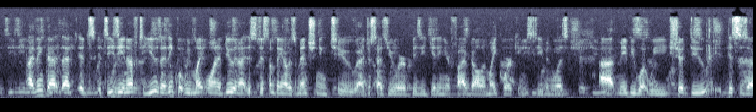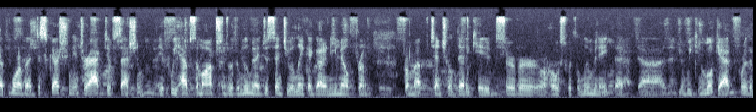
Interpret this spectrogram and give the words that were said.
it's easy. I think that, that it's, it's easy enough to use. I think what we might want to do, and I, this is just something I was mentioning to, uh, just as you were busy getting your $5 mic working, Stephen, was uh, maybe what we should do, this is a more of a discussion, interactive session. If we have some options with Elluminate, I just sent you a link. I got an email from, from a potential dedicated server or host with Elluminate that uh, we can look at for the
